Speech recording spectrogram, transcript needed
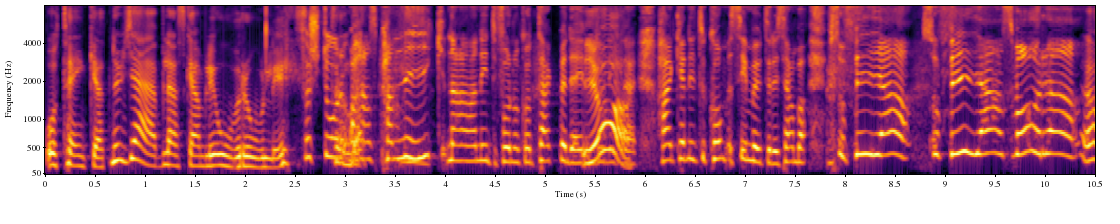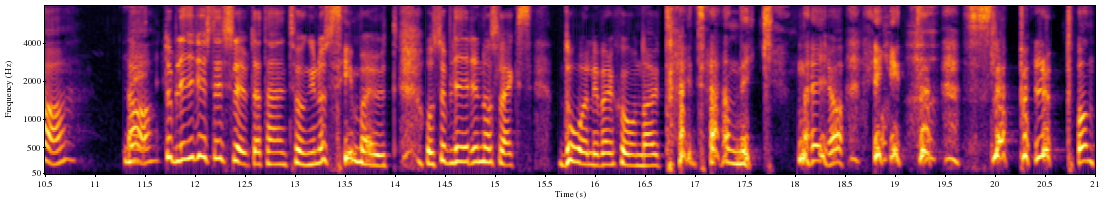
och tänker att nu jävlar ska han bli orolig. Förstår du? Och hans panik när han inte får någon kontakt med dig. Ja. där. Han kan inte komma, simma ut till dig så han bara Sofia, Sofia, svara! Ja. Ja, då blir det till slut att han är tvungen att simma ut och så blir det någon slags dålig version av Titanic när jag inte släpper upp honom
